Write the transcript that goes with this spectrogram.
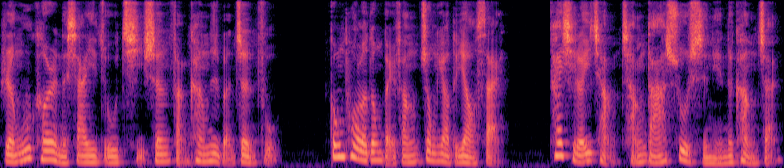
忍无可忍的下一族起身反抗日本政府。攻破了东北方重要的要塞，开启了一场长达数十年的抗战。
